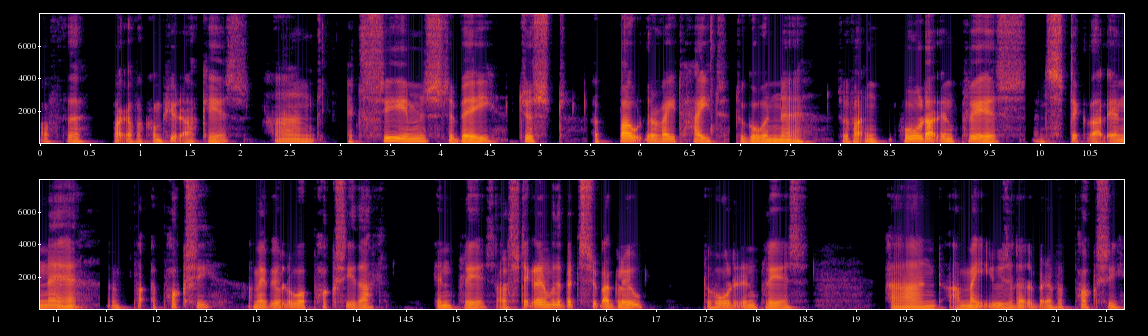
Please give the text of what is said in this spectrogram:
off the back of a computer case and it seems to be just about the right height to go in there. So if I can hold that in place and stick that in there and epoxy, I may be able to epoxy that in place. I'll stick it in with a bit of super glue to hold it in place and I might use a little bit of epoxy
